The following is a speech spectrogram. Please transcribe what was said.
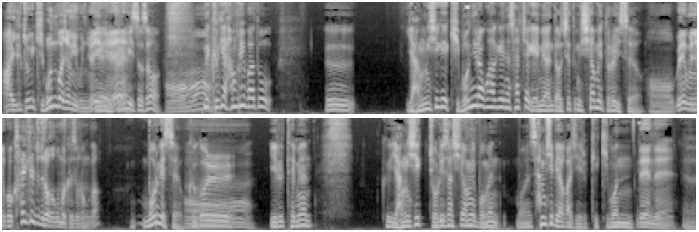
아 일종의 기본 과정이군요, 이게. 예, 그런 게 있어서 어. 근데 그게 아무리 봐도 그 양식의 기본이라고 하기에는 살짝 애매한데 어쨌든 시험에 들어 있어요. 어, 왜 왜냐면 그 칼질도 들어가고 막 그래서 그런가? 모르겠어요. 그걸 어. 이를테면 그 양식 조리사 시험에 보면 뭐 30여 가지 이렇게 기본 네네. 어,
